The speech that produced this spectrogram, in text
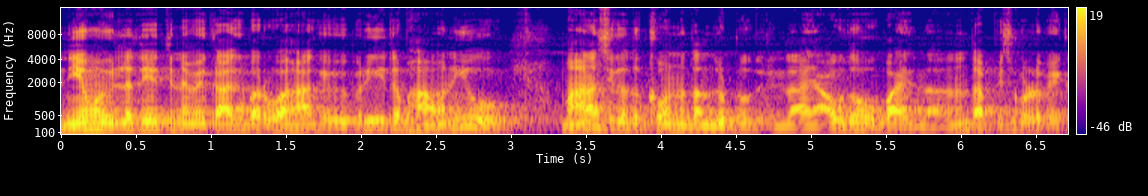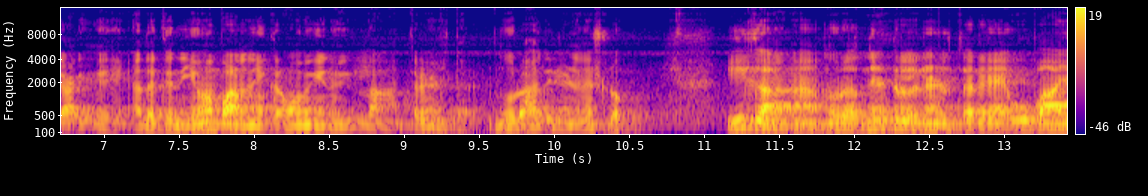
ನಿಯಮವಿಲ್ಲದೇ ತಿನ್ನಬೇಕಾಗಿ ಬರುವ ಹಾಗೆ ವಿಪರೀತ ಭಾವನೆಯು ಮಾನಸಿಕ ದುಃಖವನ್ನು ತಂದುಟ್ಟುವುದರಿಂದ ಯಾವುದೋ ಉಪಾಯದಿಂದ ಅದನ್ನು ತಪ್ಪಿಸಿಕೊಳ್ಳಬೇಕಾಗಿದೆ. ಅದಕ್ಕೆ ನಿಯಮ ಪಾಲನೆಯ ಕ್ರಮವೇನೂ ಇಲ್ಲ ಅಂತ ಹೇಳ್ತಾರೆ ನೂರ ಹದಿನೇಳನೇ ಶ್ಲೋಕ. ಈಗ ನೂರ ಹದಿನೆಂಟರಲ್ಲಿ ಹೇಳ್ತಾರೆ, ಉಪಾಯ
